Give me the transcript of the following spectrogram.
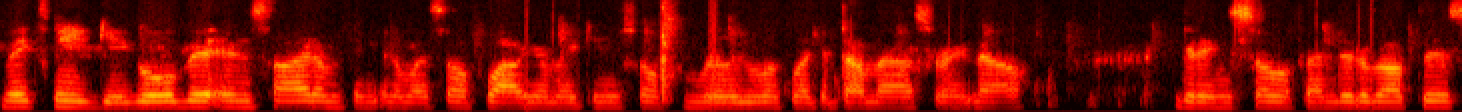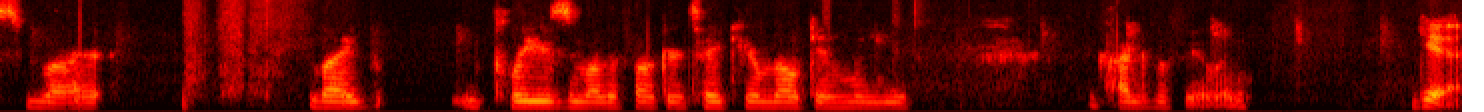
makes me giggle a bit inside. I'm thinking to myself, wow, you're making yourself really look like a dumbass right now. Getting so offended about this, but like, please, motherfucker, take your milk and leave. Kind of a feeling. Yeah,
